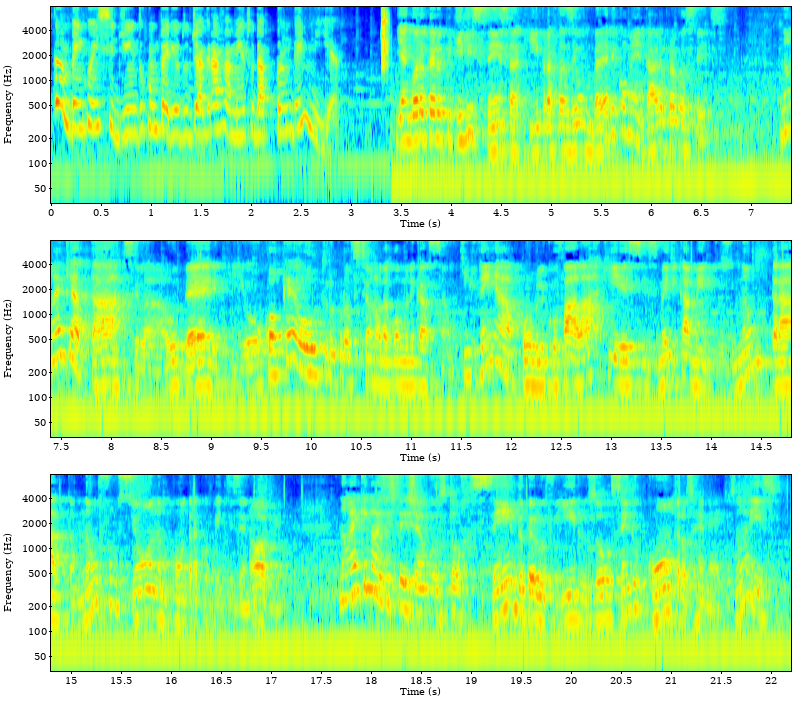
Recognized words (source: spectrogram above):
também coincidindo com o período de agravamento da pandemia. E agora eu quero pedir licença aqui para fazer um breve comentário para vocês. Não é que a Tarsila, o Derek ou qualquer outro profissional da comunicação que venha a público falar que esses medicamentos não tratam, não funcionam contra a Covid-19, não é que nós estejamos torcendo pelo vírus ou sendo contra os remédios, não é isso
